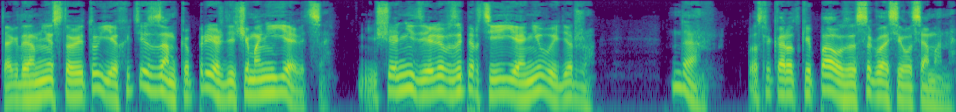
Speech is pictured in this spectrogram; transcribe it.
Тогда мне стоит уехать из замка, прежде чем они явятся. Еще неделю в заперти я не выдержу». «Да», — после короткой паузы согласилась Амана.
